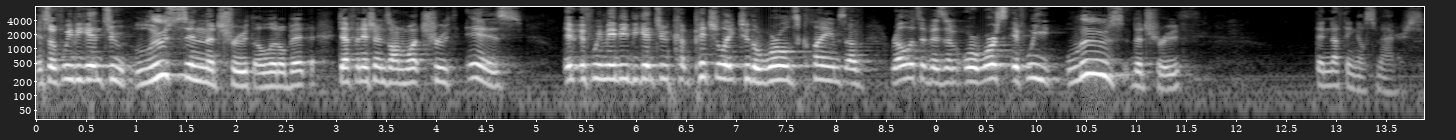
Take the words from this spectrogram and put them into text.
And so if we begin to loosen the truth a little bit, definitions on what truth is, if we maybe begin to capitulate to the world's claims of relativism, or worse, if we lose the truth, then nothing else matters.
